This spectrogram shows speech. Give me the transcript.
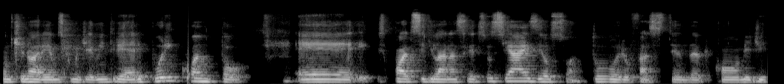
continuaremos como Diego Intrieri por enquanto. É, pode seguir lá nas redes sociais. Eu sou ator, eu faço stand-up comedy,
